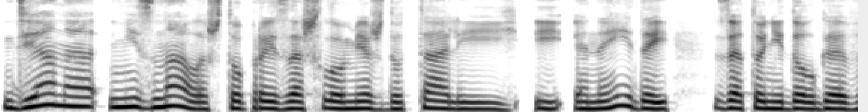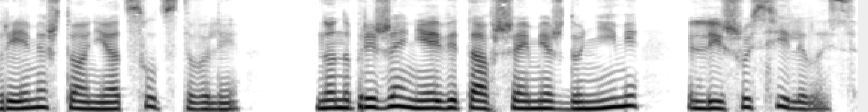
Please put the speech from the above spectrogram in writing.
Диана не знала, что произошло между Талией и Энеидой за то недолгое время, что они отсутствовали, но напряжение, витавшее между ними, лишь усилилось.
